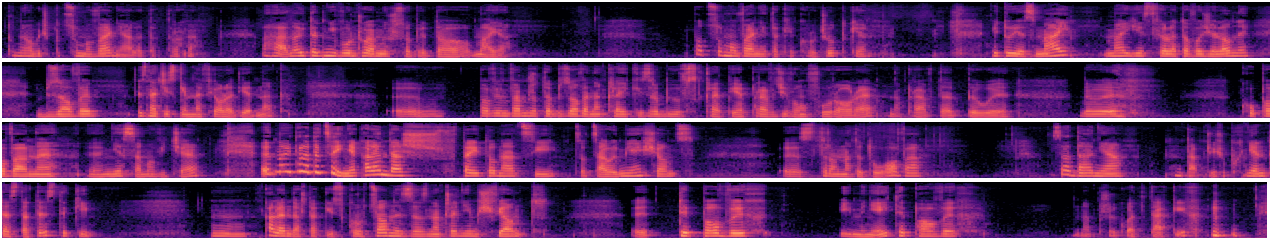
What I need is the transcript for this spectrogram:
Tu miało być podsumowanie, ale tak trochę. Aha, no i te dni włączyłam już sobie do maja. Podsumowanie takie króciutkie. I tu jest maj. Maj jest fioletowo-zielony, bzowy, z naciskiem na fiolet jednak. Yy, powiem Wam, że te bzowe naklejki zrobiły w sklepie prawdziwą furorę. Naprawdę były, były kupowane yy, niesamowicie. Yy, no i tradycyjnie kalendarz w tej tonacji co cały miesiąc. Yy, strona tytułowa. zadania, tam gdzieś upchnięte statystyki, kalendarz taki skrócony z zaznaczeniem świąt y, typowych i mniej typowych, na przykład takich,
